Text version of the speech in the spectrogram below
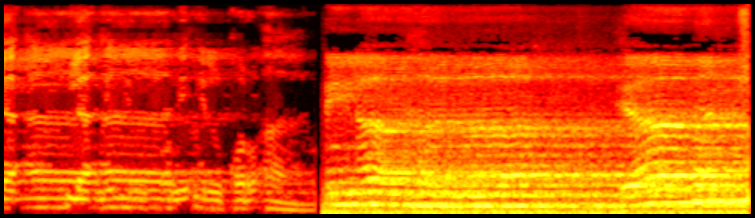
لآن القرآن. إلهنا يا من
